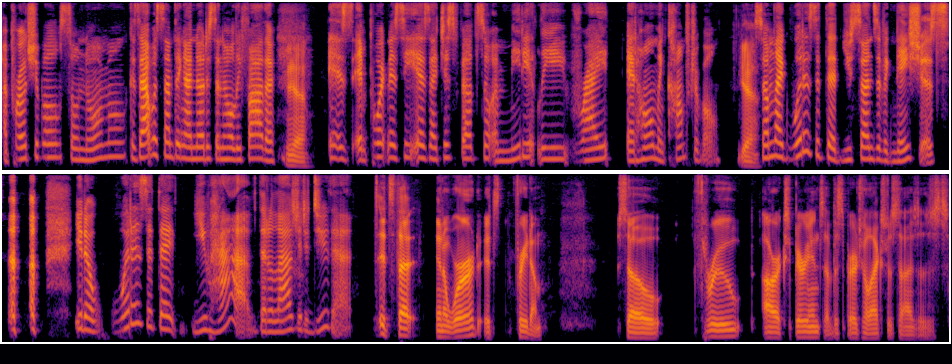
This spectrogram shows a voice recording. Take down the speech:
approachable, so normal? Because that was something I noticed in Holy Father. Yeah. As important as he is, I just felt so immediately right at home and comfortable. Yeah. So I'm like, what is it that you sons of Ignatius, you know, what is it that you have that allows you to do that? It's that, in a word, it's freedom. So through our experience of the spiritual exercises,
